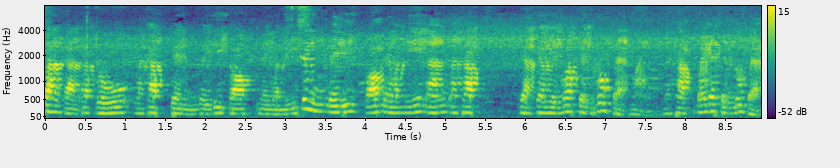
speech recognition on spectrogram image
สร้างการรับรู้นะครับเป็น Lady Golf ในวันนี้ ซึ่ง Lady Golf ในวันนี้นั้นนะครับ อยากจะเรียนว่าเป็นรูปแบบใหม่นะครับ ไม่ได้เป็นรูปแบบ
